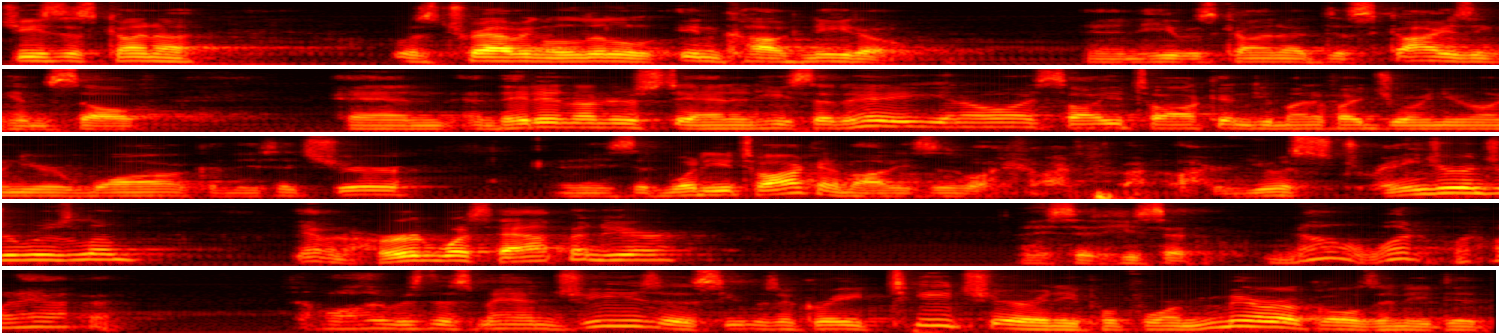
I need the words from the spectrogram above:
Jesus kind of was traveling a little incognito, and he was kind of disguising himself. And, and they didn't understand. And he said, Hey, you know, I saw you talking. Do you mind if I join you on your walk? And they said, Sure. And he said, What are you talking about? He says, Well, are you a stranger in Jerusalem? You haven't heard what's happened here? And he said, he said, No, what, what, what happened? He said, well, there was this man Jesus. He was a great teacher and he performed miracles and he did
